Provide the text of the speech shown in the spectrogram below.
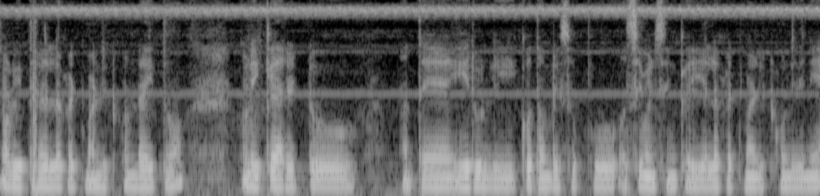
ನೋಡಿ, ಈ ಥರ ಎಲ್ಲ ಕಟ್ ಮಾಡಿ ಇಟ್ಕೊಂಡಾಯಿತು. ನೋಡಿ, ಕ್ಯಾರೆಟು ಮತ್ತು ಈರುಳ್ಳಿ, ಕೊತ್ತಂಬರಿ ಸೊಪ್ಪು ಹಸಿಮೆಣಸಿನ್ಕಾಯಿ ಎಲ್ಲ ಕಟ್ ಮಾಡಿ ಇಟ್ಕೊಂಡಿದ್ದೀನಿ.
